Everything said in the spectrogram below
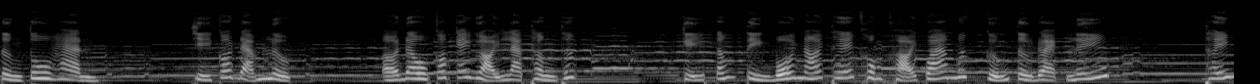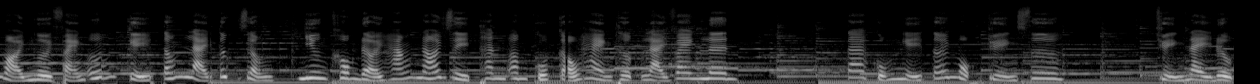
từng tu hành. Chỉ có đảm lược. Ở đâu có cái gọi là thần thức. Kỵ tấn tiền bối nói thế không khỏi quá mức cưỡng từ đoạt lý. Thấy mọi người phản ứng kỵ tấn lại tức giận, Nhưng không đợi hắn nói gì, thanh âm của cậu hàng thực lại vang lên. Ta cũng nghĩ tới một chuyện xưa. Chuyện này được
